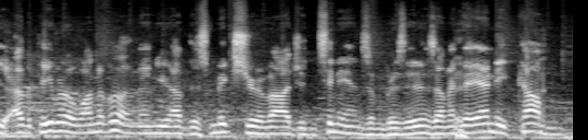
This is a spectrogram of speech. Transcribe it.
yeah, the people are wonderful, and then you have this mixture of Argentinians and Brazilians. I mean, they only come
